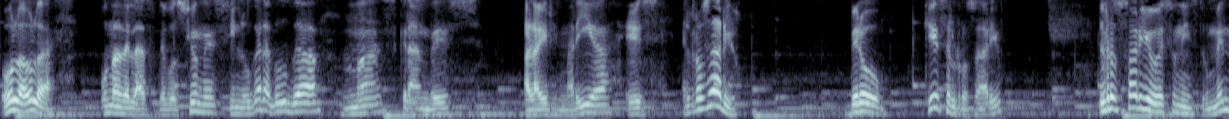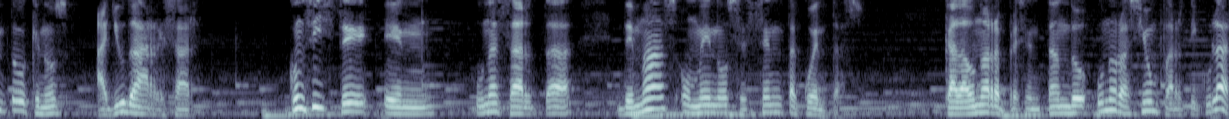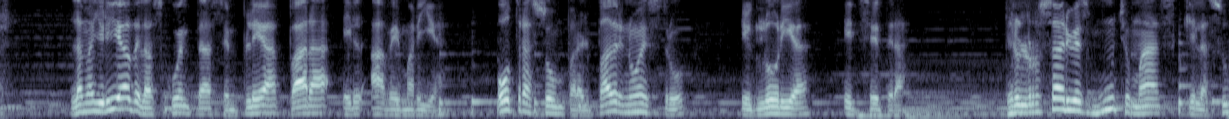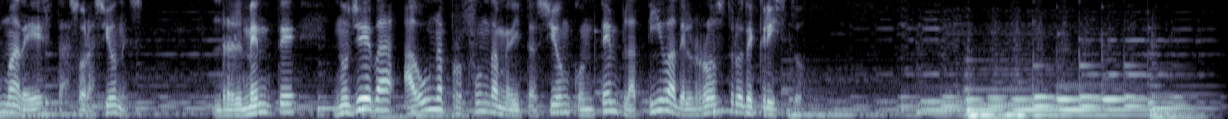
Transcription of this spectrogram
Hola, hola. Una de las devociones, sin lugar a duda, más grandes a la Virgen María es el rosario. Pero, ¿qué es el rosario? El rosario es un instrumento que nos ayuda a rezar. Consiste en una sarta de más o menos 60 cuentas, cada una representando una oración particular. La mayoría de las cuentas se emplea para el Ave María otras son para el Padre Nuestro, el Gloria, etc. Pero el rosario es mucho más que la suma de estas oraciones. Realmente nos lleva a una profunda meditación contemplativa del rostro de Cristo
